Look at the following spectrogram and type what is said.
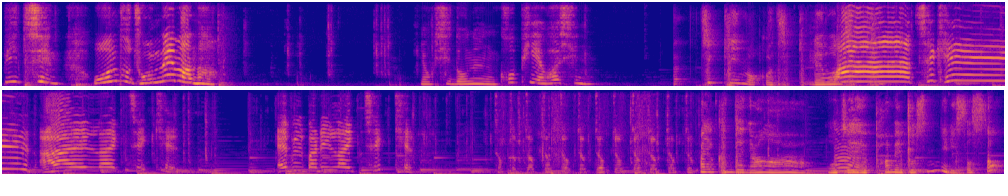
미친. 원두 존내 많아. 역시 너는 커피의 화신. 치킨 먹고 치킨. 레몬 와, 치킨. I like chicken. Everybody like chicken. 쩝쩝쩝쩝쩝쩝쩝쩝쩝쩝쩝쩝. 아니 근데 양아 어제 응. 밤에 무슨 일 있었어?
